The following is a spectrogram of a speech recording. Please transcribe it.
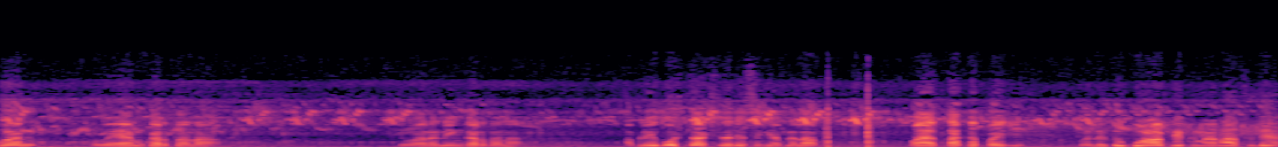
आपण व्यायाम करताना किंवा रनिंग करताना आपली एक गोष्ट लक्षात असते की आपल्याला पायात ताकद पाहिजे. भले तू गोळा फेकणारा असू द्या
